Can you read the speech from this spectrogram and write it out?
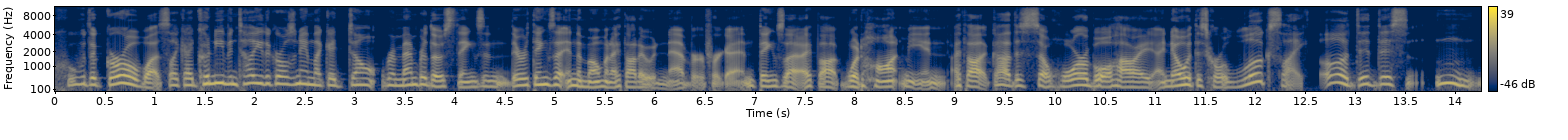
who the girl was. Like I couldn't even tell you the girl's name. Like I don't remember those things. And there were things that in the moment I thought I would never forget and things that I thought would haunt me. And I thought, God, this is so horrible how I, I know what this girl looks like. Oh, did this. Mm,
